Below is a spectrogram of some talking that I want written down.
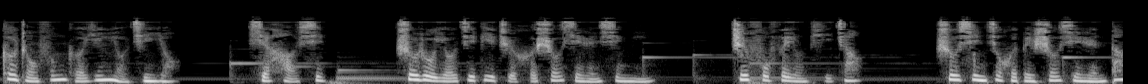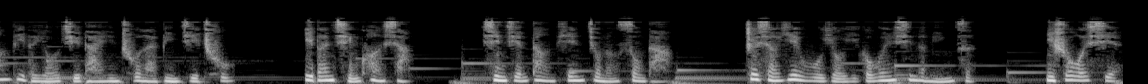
各种风格应有尽有。写好信，输入邮寄地址和收信人姓名，支付费用，提交，书信就会被收信人当地的邮局打印出来并寄出。一般情况下，信件当天就能送达。这项业务有一个温馨的名字，你说我写。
